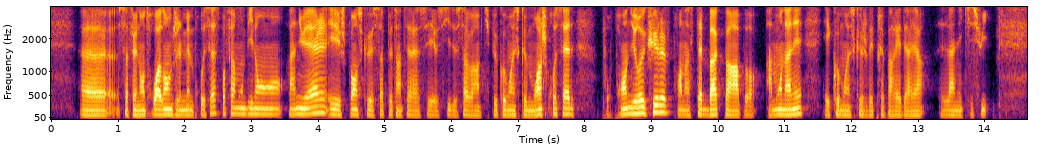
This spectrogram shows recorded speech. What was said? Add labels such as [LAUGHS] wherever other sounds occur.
Euh, ça fait maintenant trois ans que j'ai le même process pour faire mon bilan annuel et je pense que ça peut t'intéresser aussi de savoir un petit peu comment est-ce que moi je procède pour prendre du recul, prendre un step back par rapport à mon année et comment est-ce que je vais préparer derrière l'année qui suit.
